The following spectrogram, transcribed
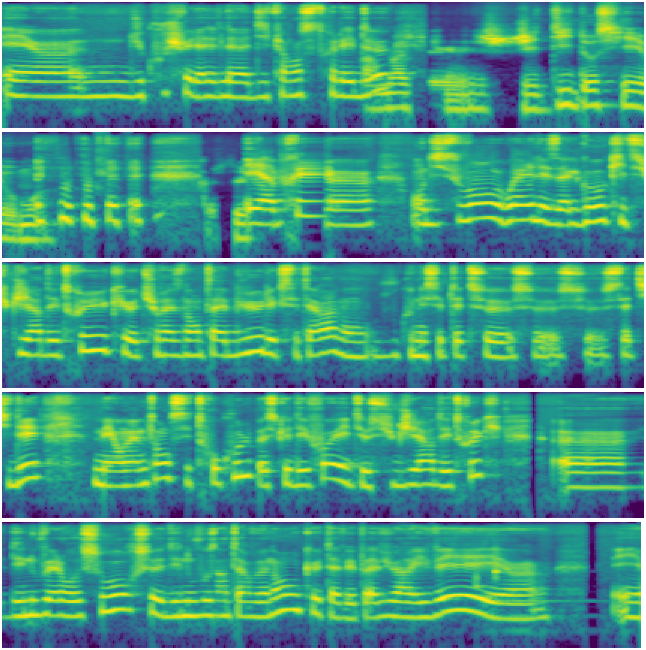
Et euh, du coup, je fais la, différence entre les deux. moi, j'ai 10 dossiers au moins. et après, euh, on dit souvent, ouais, les algos qui te suggèrent des trucs, tu restes dans ta bulle, etc. Bon, vous connaissez peut-être cette idée. Mais en même temps, c'est trop cool parce que des fois, ils te suggèrent des trucs, des nouvelles ressources, des nouveaux intervenants que tu n'avais pas vu arriver. Et, et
